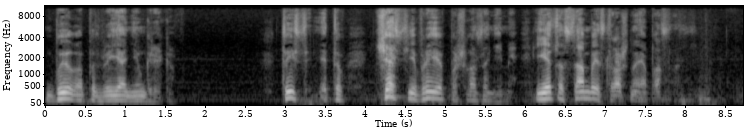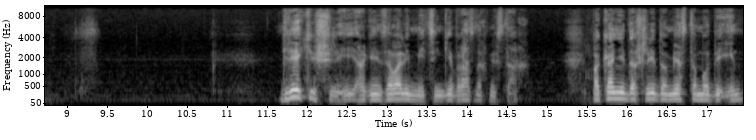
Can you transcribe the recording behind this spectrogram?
было под влиянием греков. То есть это часть евреев пошла за ними. И это самая страшная опасность. Греки шли, организовали митинги в разных местах, пока не дошли до места Модеин.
